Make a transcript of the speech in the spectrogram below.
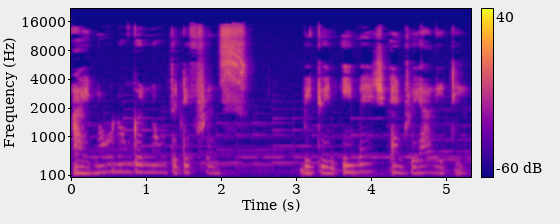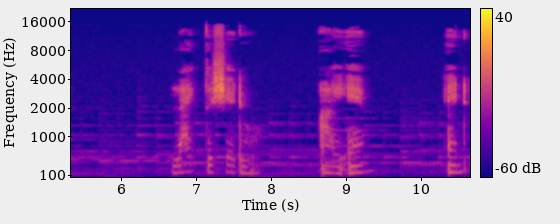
I no longer know the difference between image and reality. Like the shadow, I am and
